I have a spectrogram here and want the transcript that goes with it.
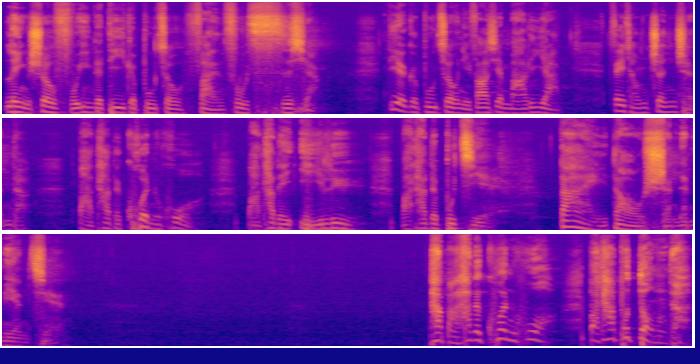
领受福音的第一个步骤，反复思想；第二个步骤，你发现玛利亚非常真诚的把她的困惑、把她的疑虑、把她的不解带到神的面前。她把她的困惑，把她不懂的，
